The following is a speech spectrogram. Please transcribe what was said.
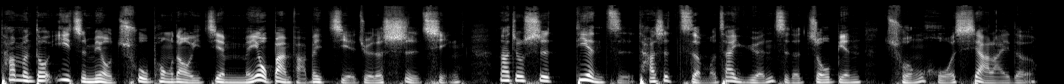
他们都一直没有触碰到一件没有办法被解决的事情，那就是。电子它是怎么在原子的周边存活下来的？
